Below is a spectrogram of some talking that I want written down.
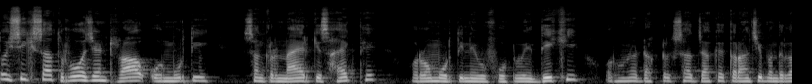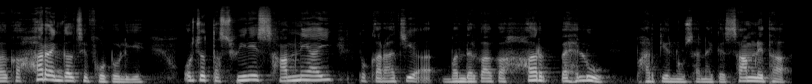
तो इसी के साथ रो एजेंट राव और मूर्ति शंकर नायर के सहायक थे। और रो मूर्ति ने वो फ़ोटोएँ देखी और उन्होंने डॉक्टर के साथ जाकर कराची बंदरगाह का हर एंगल से फ़ोटो लिए। और जो तस्वीरें सामने आई तो कराची बंदरगाह का हर पहलू भारतीय नौसेना के सामने था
